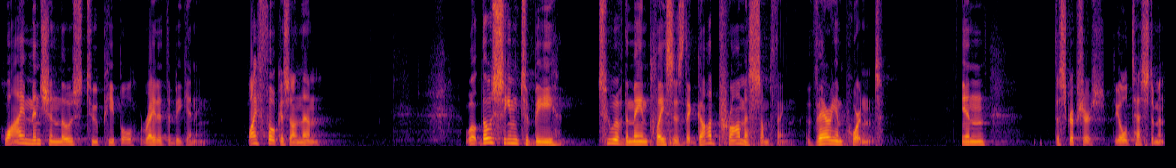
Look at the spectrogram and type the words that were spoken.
Why mention those two people right at the beginning? Why focus on them? Well, those seem to be two of the main places that God promised something very important in the scriptures, the Old Testament.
